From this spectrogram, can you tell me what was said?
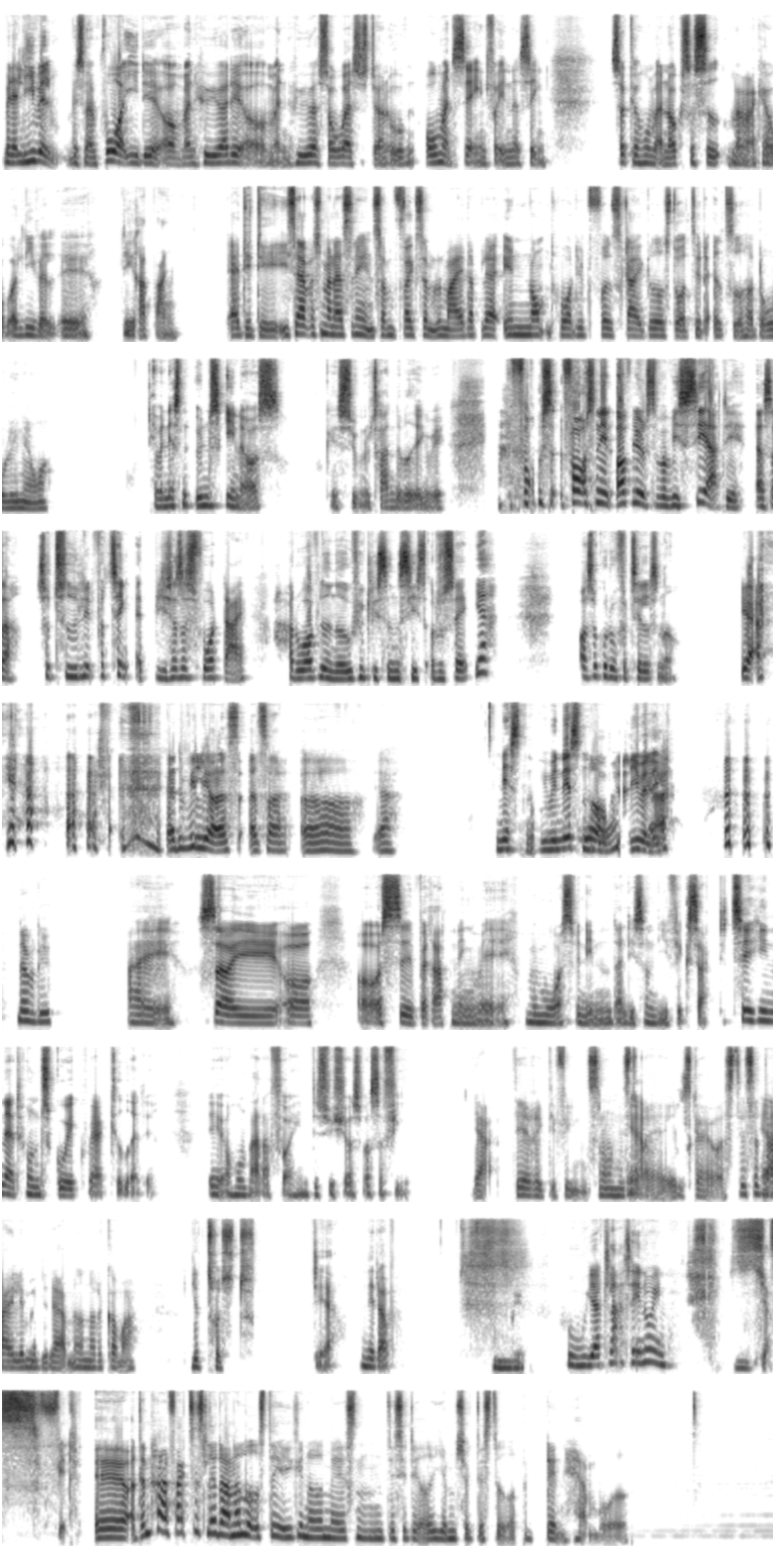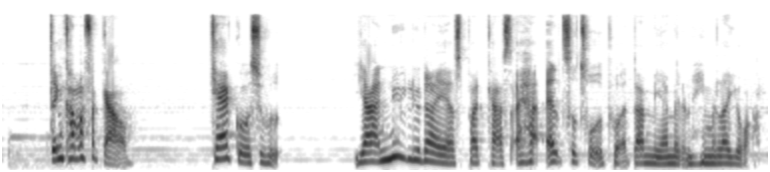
Men alligevel, hvis man bor i det, og man hører det, og man hører soveværelsesdøren åben, og man ser en for enden af sengen, så kan hun være nok så sød, men man kan jo godt alligevel øh, blive ret bange. Ja, det er det. Især hvis man er sådan en som for eksempel mig, der bliver enormt hurtigt forskrækket og stort set altid har dårlige nerver. Jeg vil næsten ønske en af os, okay, 7. 13, det ved jeg ikke, ved, får, får sådan en oplevelse, hvor vi ser det, altså så tydeligt, for ting, at vi så så spurgte dig, har du oplevet noget uhyggeligt siden sidst? Og du sagde, ja. Og så kunne du fortælle sådan noget. Ja, ja det vil jeg også. Altså, øh, ja. Næsten. Vi vil næsten håbe alligevel ja. ikke. Nemlig. Ej, så øh, og, og også øh, beretning med, med mors veninde, der ligesom lige fik sagt det til hende, at hun skulle ikke være ked af det. Øh, og hun var der for hende. Det synes jeg også var så fint. Ja, det er rigtig fint. Sådan nogle historier ja. elsker jeg også. Det er så dejligt ja. med det der med, når der kommer lidt trøst. Ja, netop. Okay. Uh, jeg er klar til endnu en. Yes, fedt. Øh, og den har jeg faktisk lidt anderledes. Det er ikke noget med sådan deciderede hjemsøgte steder på den her måde. Den kommer fra Gav. Kære gåsehud. Jeg er ny lytter af jeres podcast, og jeg har altid troet på, at der er mere mellem himmel og jord.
